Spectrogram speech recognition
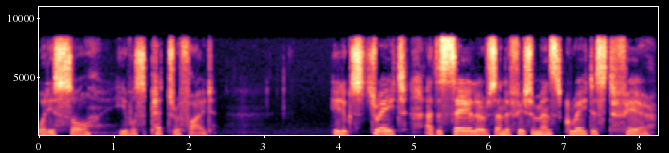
what he saw, he was petrified. He looked straight at the sailors and the fishermen's greatest fear,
